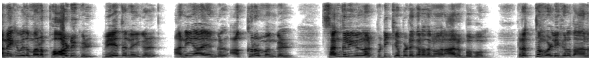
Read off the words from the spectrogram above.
அநேக விதமான பாடுகள் வேதனைகள் அநியாயங்கள் அக்கிரமங்கள் சங்கிலிகளால் பிடிக்கப்படுகிறதான ஒரு அனுபவம் இரத்தம் வழிகிறதான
